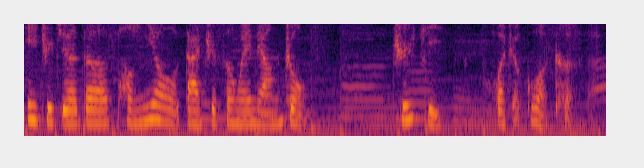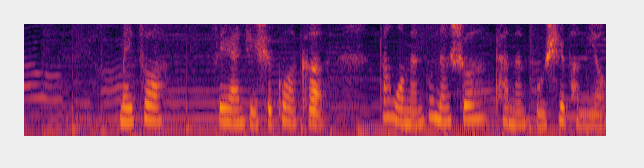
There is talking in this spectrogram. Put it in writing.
一直觉得朋友大致分为两种，知己或者过客。没错，虽然只是过客，但我们不能说他们不是朋友。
